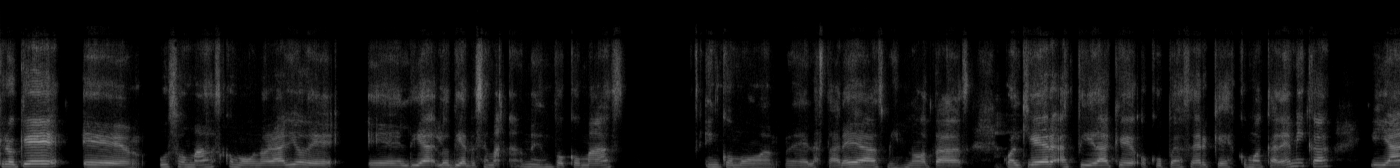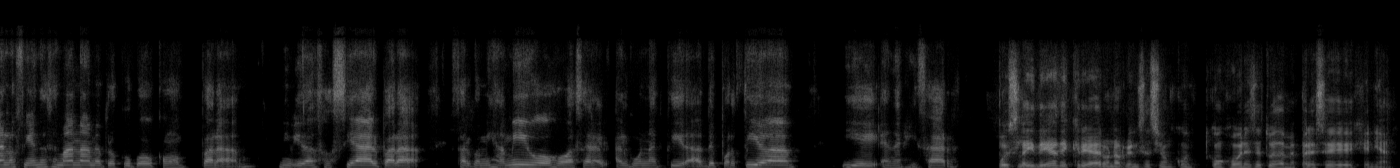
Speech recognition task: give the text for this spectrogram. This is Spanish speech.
creo que eh, uso más como un horario de el día, los días de semana, me enfoco más en como eh, las tareas, mis notas, cualquier actividad que ocupe hacer que es como académica y ya en los fines de semana me preocupo como para mi vida social, para estar con mis amigos o hacer alguna actividad deportiva y energizar. Pues la idea de crear una organización con, con jóvenes de tu edad me parece genial.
